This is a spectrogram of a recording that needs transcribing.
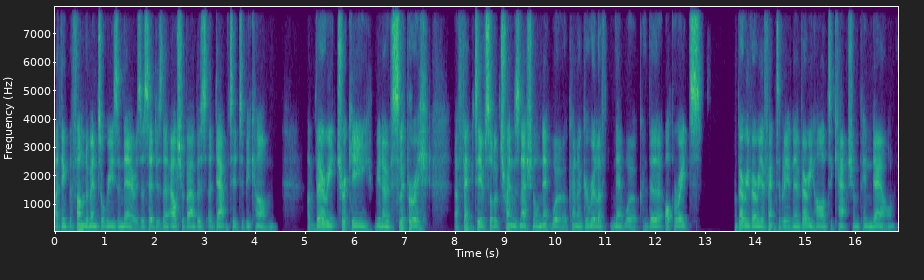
I think the fundamental reason there, as I said, is that Al Shabaab has adapted to become a very tricky, you know, slippery, effective sort of transnational network and a guerrilla network that operates very, very effectively. And they're very hard to catch and pin down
